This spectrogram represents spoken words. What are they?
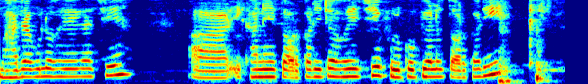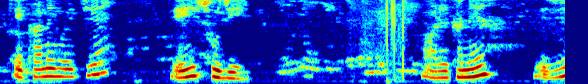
ভাজাগুলো হয়ে গেছে। আর এখানে তরকারিটা হয়েছে, ফুলকপি আলুর তরকারি। এখানে হয়েছে এই সুজি। আর এখানে এই যে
